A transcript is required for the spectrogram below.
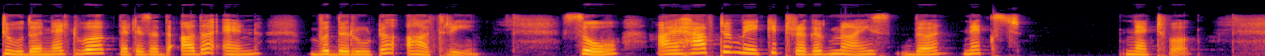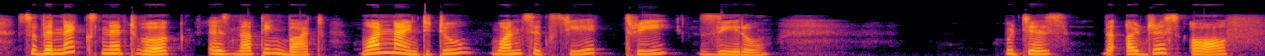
to the network that is at the other end with the router R3. So I have to make it recognize the next network. So the next network is nothing but 192.168.3.0 which is the address of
